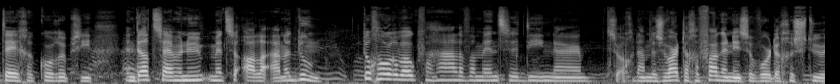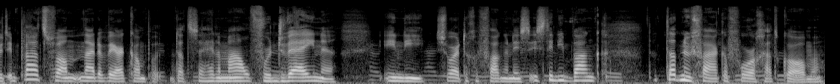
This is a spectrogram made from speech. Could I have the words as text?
tegen corruptie. En dat zijn we nu met z'n allen aan het doen. Toch horen we ook verhalen van mensen die naar zogenaamde zwarte gevangenissen worden gestuurd. In plaats van naar de werkkampen. Dat ze helemaal verdwijnen in die zwarte gevangenis. Is er niet bang dat dat nu vaker voor gaat komen?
